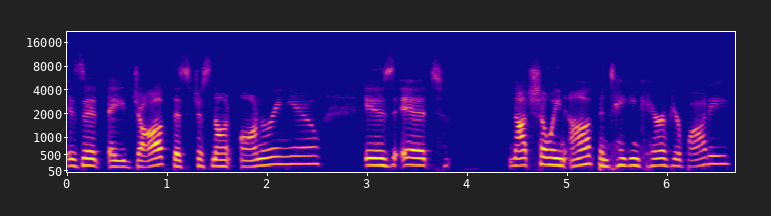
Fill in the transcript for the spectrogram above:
is it a job that's just not honoring you? Is it not showing up and taking care of your body,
